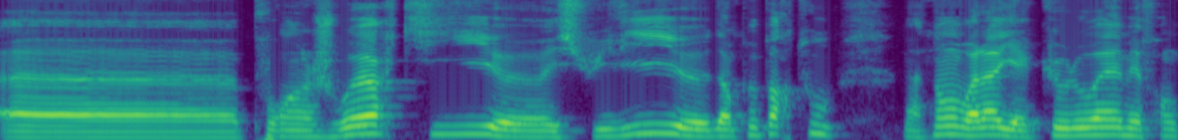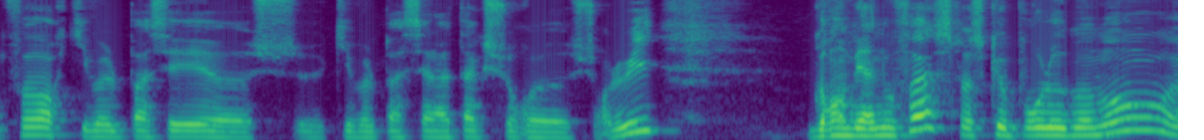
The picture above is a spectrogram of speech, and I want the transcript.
euh, pour un joueur qui euh, est suivi euh, d'un peu partout. Maintenant, voilà, il y a que l'OM et Francfort qui veulent passer, qui veulent passer à l'attaque sur sur lui. Grand bien nous fasse, parce que pour le moment,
